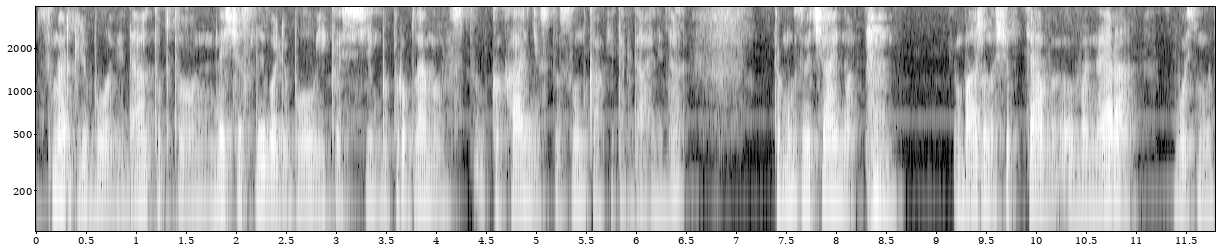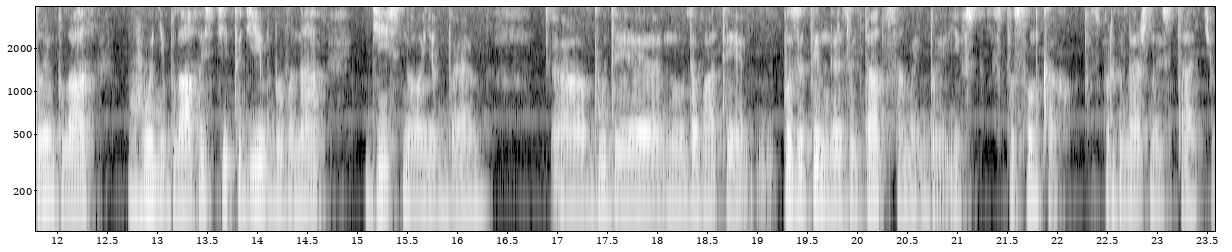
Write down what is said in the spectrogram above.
смерть любові, да? тобто нещаслива любов, якась якби, проблеми в, коханні, в стосунках і так далі. Да? Тому, звичайно, бажано, щоб ця Венера в восьмому домі була в гуні благості, тоді якби вона дійсно якби, е, буде ну, давати позитивний результат саме якби, і в в стосунках з протилежною статтю.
